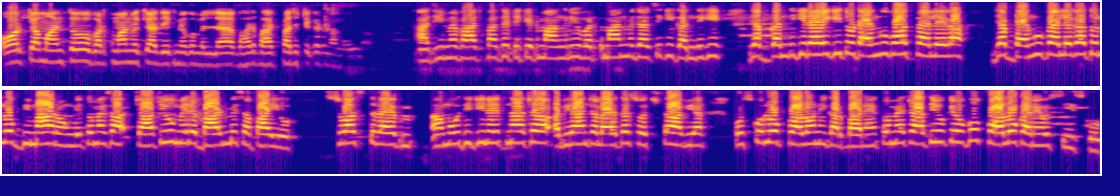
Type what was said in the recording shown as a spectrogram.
और क्या मानते हो वर्तमान में क्या देखने को मिल रहा है? भाजपा से टिकट मांग रही है। हाँ जी मैं भाजपा से टिकट मांग रही हूँ। वर्तमान में जैसे कि गंदगी जब गंदगी रहेगी तो डेंगू बहुत फैलेगा। जब डेंगू फैलेगा तो लोग बीमार होंगे। तो मैं चाहती हूँ मेरे वार्ड में सफ़ाई हो। स्वस्थ रहे। मोदी जी ने इतना अच्छा अभियान चलाया था स्वच्छता अभियान उसको लोग फॉलो नहीं कर पा रहे हैं। तो मैं चाहती हूँ कि वो फॉलो करें उस चीज़ को।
